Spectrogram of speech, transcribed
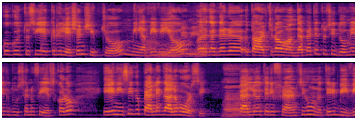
ਕੋਈ ਤੁਸੀਂ ਇੱਕ ਰਿਲੇਸ਼ਨਸ਼ਿਪ ਚ ਹੋ ਮੀਆਂ ਬੀਵੀ ਹੋ। ਅਗਰ ਉਤਾਰ ਚੜਾਵ ਆਉਂਦਾ ਪਿਆ ਤੇ ਤੁਸੀਂ ਦੋਵੇਂ ਇੱਕ ਦੂਸਰੇ ਨੂੰ ਫੇਸ ਕਰੋ ਇਹ ਨਹੀਂ ਸੀ ਕਿ ਪਹਿਲੇ ਗੱਲ ਹੋਰ ਸੀ। ਪਹਿਲੇ ਉਹ ਤੇਰੀ ਫਰੈਂਡ ਸੀ ਹੁਣ ਉਹ ਤੇਰੀ ਬੀਵੀ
